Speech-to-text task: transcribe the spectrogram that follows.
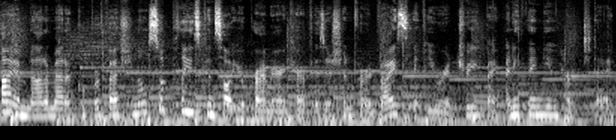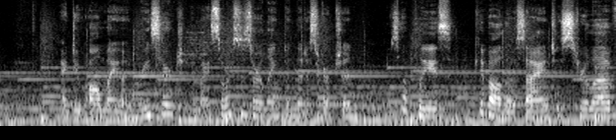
I am not a medical professional, so please consult your primary care physician for advice if you are intrigued by anything you heard today. I do all my own research, and my sources are linked in the description, so please give all those scientists your love.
